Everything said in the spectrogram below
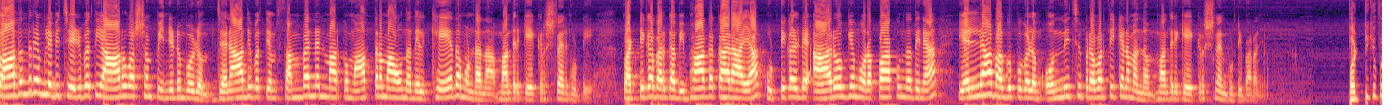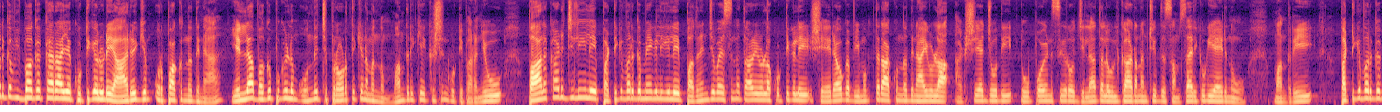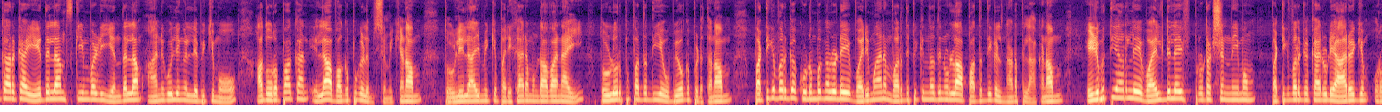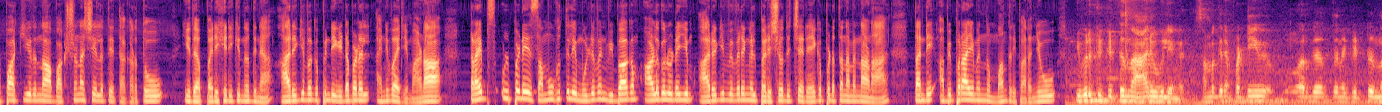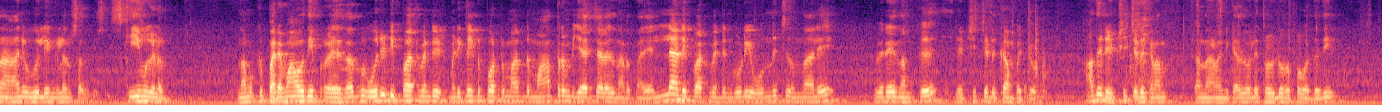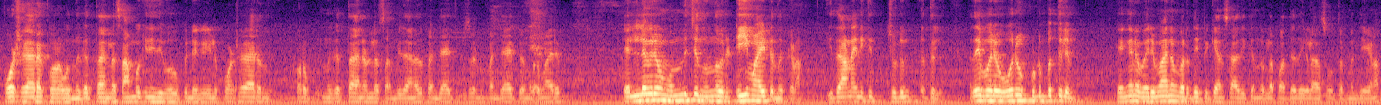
സ്വാതന്ത്ര്യം ലഭിച്ച് എഴുപത്തി ആറ് വർഷം പിന്നിടുമ്പോഴും ജനാധിപത്യം സമ്പന്നന്മാർക്ക് മാത്രമാവുന്നതിൽ ഖേദമുണ്ടെന്ന് മന്ത്രി കെ. കൃഷ്ണൻകുട്ടി. പട്ടികവർഗ വിഭാഗക്കാരായ കുട്ടികളുടെ ആരോഗ്യം ഉറപ്പാക്കുന്നതിന് എല്ലാ വകുപ്പുകളും ഒന്നിച്ച് പ്രവർത്തിക്കണമെന്നും മന്ത്രി കെ. കൃഷ്ണൻകുട്ടി പറഞ്ഞു. പട്ടികവർഗ വിഭാഗക്കാരായ കുട്ടികളുടെ ആരോഗ്യം ഉറപ്പാക്കുന്നതിന് എല്ലാ വകുപ്പുകളും ഒന്നിച്ച് പ്രവർത്തിക്കണമെന്നും മന്ത്രി കെ കൃഷ്ണൻകുട്ടി പറഞ്ഞു. പാലക്കാട് ജില്ലയിലെ പട്ടികവർഗ മേഖലയിലെ പതിനഞ്ച് വയസ്സിന് താഴെയുള്ള കുട്ടികളെ ക്ഷയരോഗ വിമുക്തരാക്കുന്നതിനായുള്ള അക്ഷയ ജ്യോതി ടു ജില്ലാതല ഉദ്ഘാടനം ചെയ്ത് സംസാരിക്കുകയായിരുന്നു മന്ത്രി. പട്ടികവർഗക്കാർക്ക് ഏതെല്ലാം സ്കീം വഴി എന്തെല്ലാം ആനുകൂല്യങ്ങൾ ലഭിക്കുമോ അത് ഉറപ്പാക്കാൻ എല്ലാ വകുപ്പുകളും ശ്രമിക്കണം. തൊഴിലില്ലായ്മയ്ക്ക് പരിഹാരമുണ്ടാവാനായി തൊഴിലുറപ്പ് പദ്ധതിയെ ഉപയോഗപ്പെടുത്തണം. പട്ടികവർഗ കുടുംബങ്ങളുടെ വരുമാനം വർദ്ധിപ്പിക്കുന്നതിനുള്ള പദ്ധതികൾ നടപ്പിലാക്കണം. എഴുപത്തിയാറിലെ വൈൽഡ് ലൈഫ് പ്രൊട്ടക്ഷൻ നിയമം പട്ടികവർഗക്കാരുടെ ആരോഗ്യം ഉറപ്പാക്കിയിരുന്ന ഭക്ഷണശീലത്തെ തകർത്തു. ഇത് പരിഹരിക്കുന്നതിന് ആരോഗ്യവകുപ്പിന്റെ ഇടപെടൽ അനിവാര്യമാണ്. ട്രൈബ്സ് ഉൾപ്പെടെ സമൂഹത്തിലെ മുഴുവൻ വിഭാഗം ആളുകളുടെയും ആരോഗ്യ വിവരങ്ങൾ പരിശോധിച്ച് രേഖപ്പെടുത്തണമെന്നാണ് തന്റെ അഭിപ്രായമെന്നും മന്ത്രി പറഞ്ഞു. ഇവർക്ക് കിട്ടുന്ന ആനുകൂല്യങ്ങൾ സമഗ്ര പട്ടികവർഗത്തിന് കിട്ടുന്ന ആനുകൂല്യങ്ങളും സ്കീമുകളും നമുക്ക് പരമാവധി ഒരു ഡിപ്പാർട്ട്മെന്റ് മെഡിക്കൽ ഡിപ്പാർട്ട്മെന്റ് മാത്രം വിചാരിച്ചാൽ അത് നടത്തുന്ന എല്ലാ ഡിപ്പാർട്ട്മെന്റും കൂടി ഒന്നിച്ചു നിന്നാലേ ഇവരെ നമുക്ക് രക്ഷിച്ചെടുക്കാൻ പറ്റുള്ളൂ. അത് രക്ഷിച്ചെടുക്കണം. എന്നാണ് എനിക്ക് അതുപോലെ തൊഴിലുറപ്പ് പദ്ധതി പോഷകാരക്കുറവ് നികത്താനുള്ള സാമൂഹ്യനീതി വകുപ്പിന്റെ കീഴിൽ പോഷകാര കുറവ് നികത്താനുള്ള സംവിധാനം അത് പഞ്ചായത്ത് പ്രസിഡന്റും പഞ്ചായത്ത് മെമ്പർമാരും എല്ലാവരും ഒന്നിച്ച് നിന്ന് ഒരു ടീമായിട്ട് നിൽക്കണം. ഇതാണ് എനിക്ക് ചുരുക്കത്തിൽ. അതേപോലെ ഓരോ കുടുംബത്തിലും എങ്ങനെ വരുമാനം വർദ്ധിപ്പിക്കാൻ സാധിക്കുന്നുള്ള പദ്ധതികൾ ആസൂത്രണം ചെയ്യണം.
